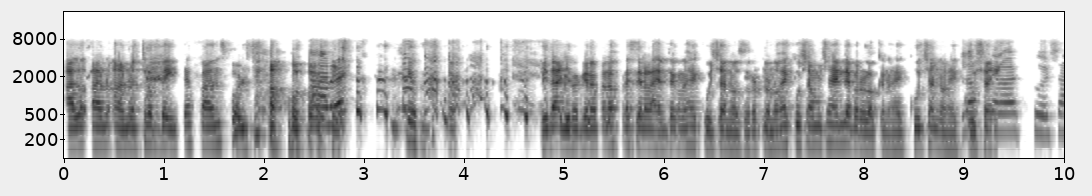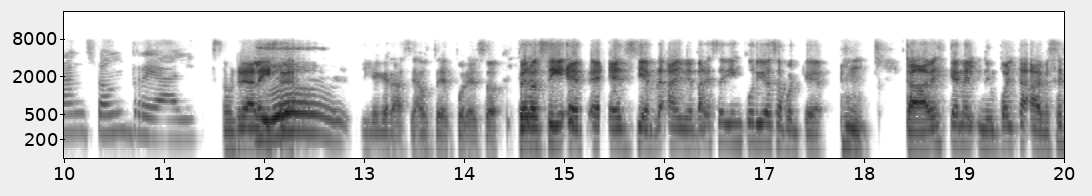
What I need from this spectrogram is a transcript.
a lo- a- a nuestros 20 fans, por favor. Mira, yo no quiero menospreciar a la gente que nos escucha. Nosotros no nos escucha mucha gente, pero los que nos escuchan, nos Los que escuchan, nos escuchan son real. son reales y se Yeah. Gracias a ustedes por eso. Pero sí, es, es- es siempre, a mí me parece bien curioso porque cada vez que me, no importa, a veces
